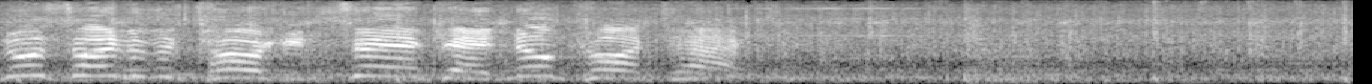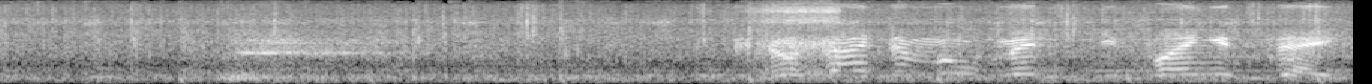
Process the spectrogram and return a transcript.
No sign of the target. Say again. No contact. No signs of movement. He's playing it safe.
